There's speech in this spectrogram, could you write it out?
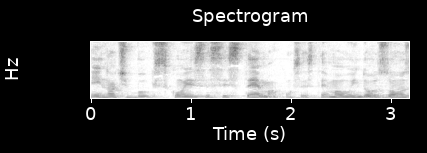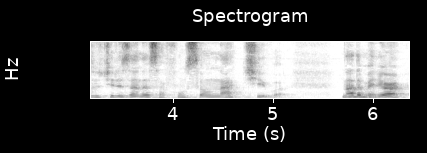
em notebooks com esse sistema, com o sistema Windows 11 utilizando essa função nativa. Nada melhor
